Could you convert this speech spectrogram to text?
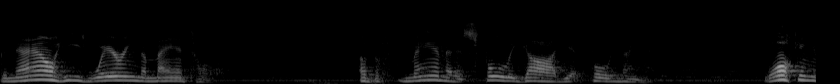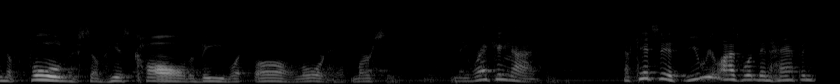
But now he's wearing the mantle of the man that is fully God, yet fully man. Walking in the fullness of his call to be what, oh, Lord, have mercy. And they recognized it. Now, catch this. Do you realize what then happens?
